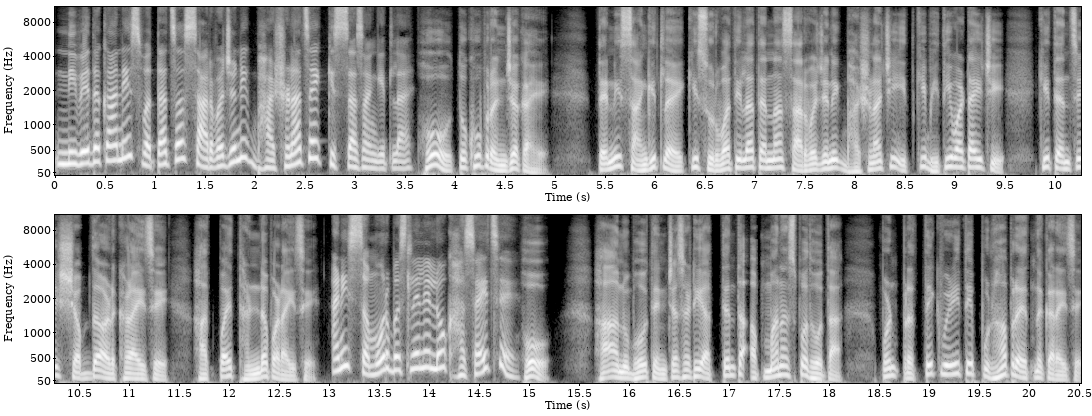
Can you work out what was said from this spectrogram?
निवेदकाने स्वतःचा सार्वजनिक भाषणाचा एक किस्सा सांगितलाय. हो तो खूप रंजक आहे. त्यांनी सांगितलंय की सुरुवातीला त्यांना सार्वजनिक भाषणाची इतकी भीती वाटायची की त्यांचे शब्द अडखळायचे हातपाय थंड पडायचे. आणि समोर बसलेले लोक हसायचे? हो हा अनुभव त्यांच्यासाठी अत्यंत अपमानास्पद होता पण प्रत्येक वेळी ते पुन्हा प्रयत्न करायचे.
